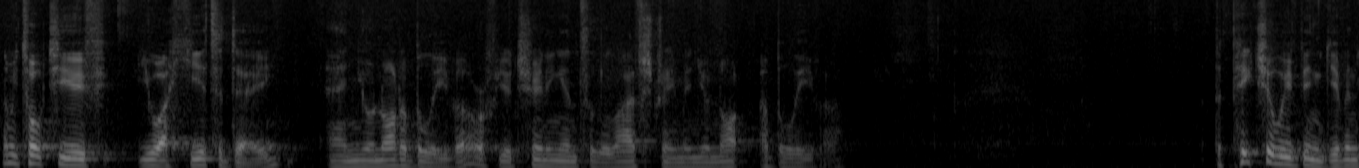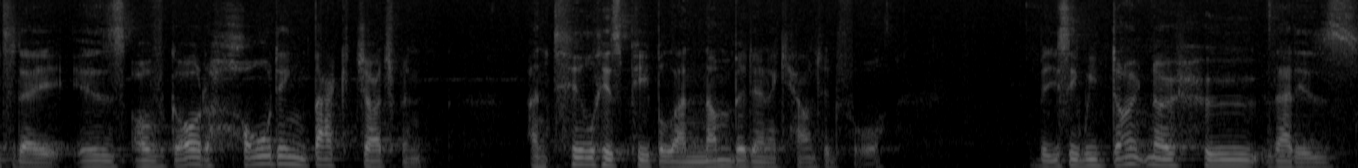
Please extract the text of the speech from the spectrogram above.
let me talk to you if you are here today and you're not a believer, or if you're tuning into the live stream and you're not a believer. The picture we've been given today is of God holding back judgment until his people are numbered and accounted for. But you see, we don't know who that is,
